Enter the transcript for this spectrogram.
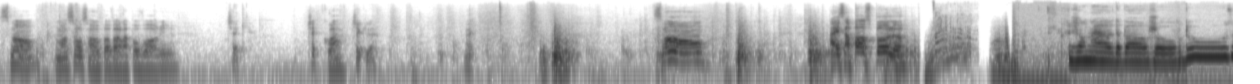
Simon, comment ça on s'en va pas vers la pourvoirie, là? Check. Check quoi? Check là. Simon! Hey, ça passe pas, là! Journal de bord, jour 12.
